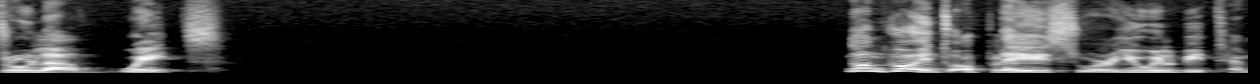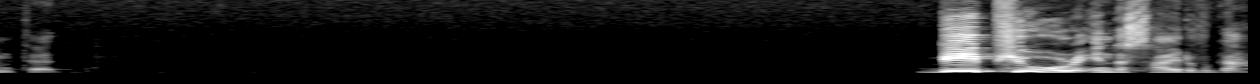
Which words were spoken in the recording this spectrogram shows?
True love waits. Don't go into a place where you will be tempted. Be pure in the sight of God.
